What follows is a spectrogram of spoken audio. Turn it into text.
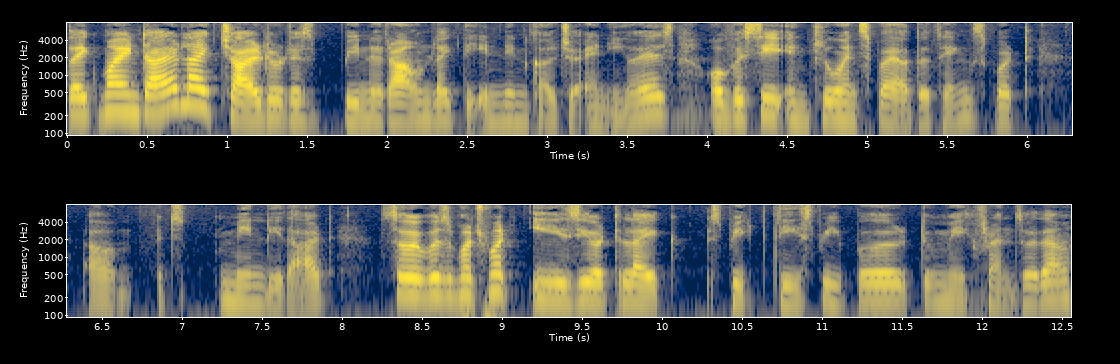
Like my entire like childhood has been around like the Indian culture anyways, obviously influenced by other things, but um, it's mainly that. So it was much more easier to like speak to these people to make friends with them.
